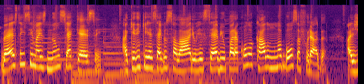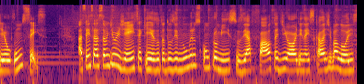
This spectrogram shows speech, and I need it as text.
Vestem-se, mas não se aquecem. Aquele que recebe o salário, recebe-o para colocá-lo numa bolsa furada. Ageu 1,6. A sensação de urgência que resulta dos inúmeros compromissos e a falta de ordem na escala de valores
